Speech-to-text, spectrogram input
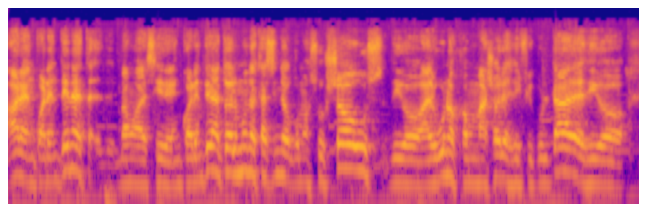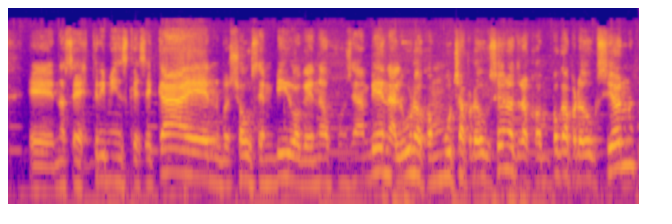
ahora en cuarentena, vamos a decir, en cuarentena todo el mundo está haciendo como sus shows, digo, algunos con mayores dificultades, digo, eh, no sé, streamings que se caen, shows en vivo que no funcionan bien, algunos con mucha producción, otros con poca producción.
